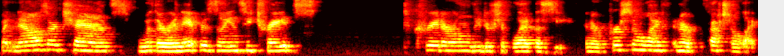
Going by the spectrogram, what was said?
But now's our chance with our innate resiliency traits to create our own leadership legacy in our personal life and our professional life.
